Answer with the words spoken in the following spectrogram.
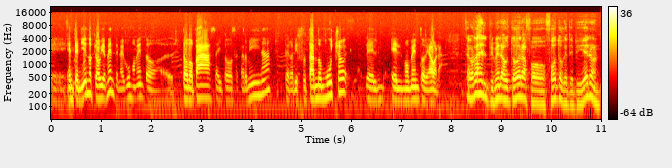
eh, entendiendo que obviamente en algún momento eh, todo pasa y todo se termina, pero disfrutando mucho el, el momento de ahora. ¿Te acordás del primer autógrafo o foto que te pidieron?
